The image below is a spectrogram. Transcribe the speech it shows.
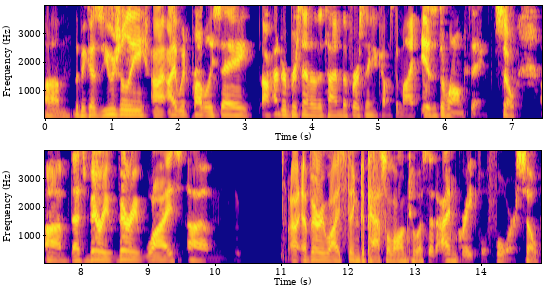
Um, because usually I would probably say 100% of the time the first thing that comes to mind is the wrong thing. So um, that's very, very wise, um, a very wise thing to pass along to us that I'm grateful for. So,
